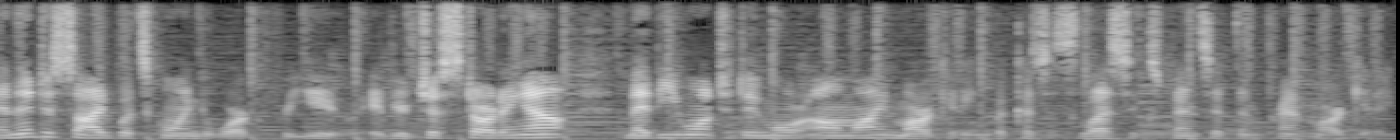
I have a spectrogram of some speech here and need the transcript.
and then decide what's going to work for you. If you're just starting out, maybe you want to do more online marketing because it's less expensive than print marketing.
